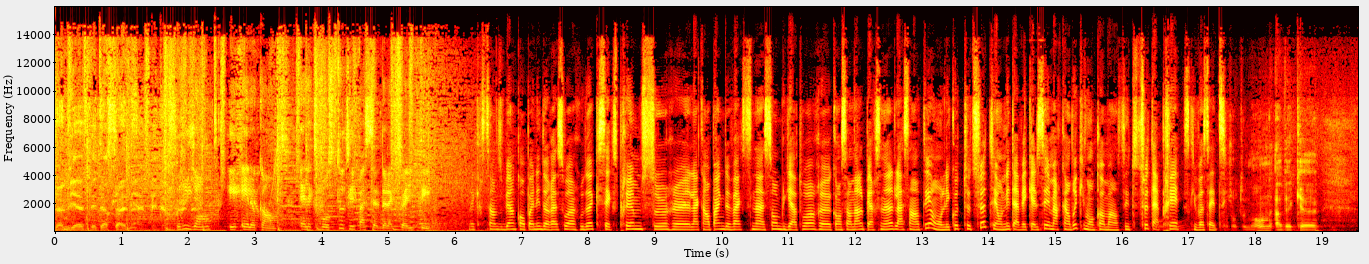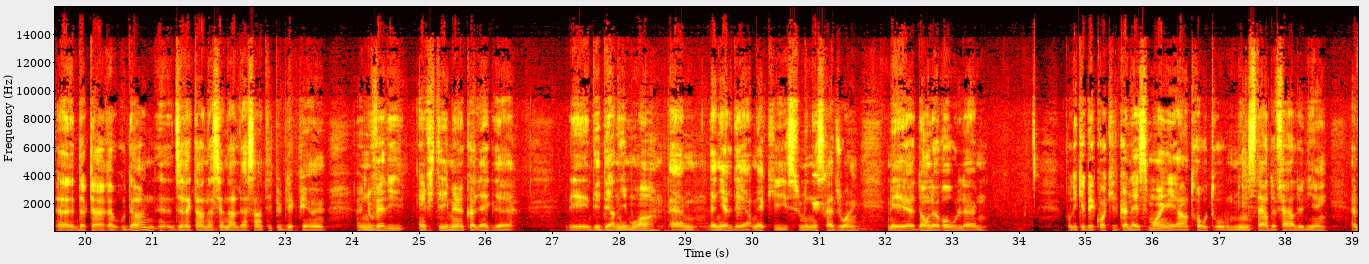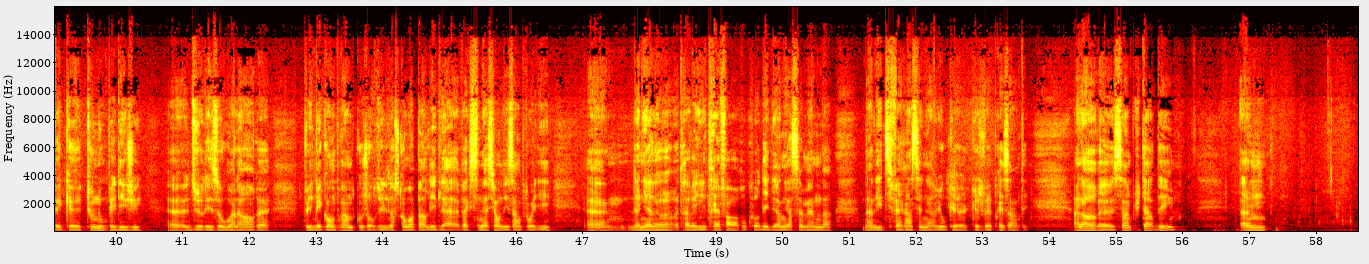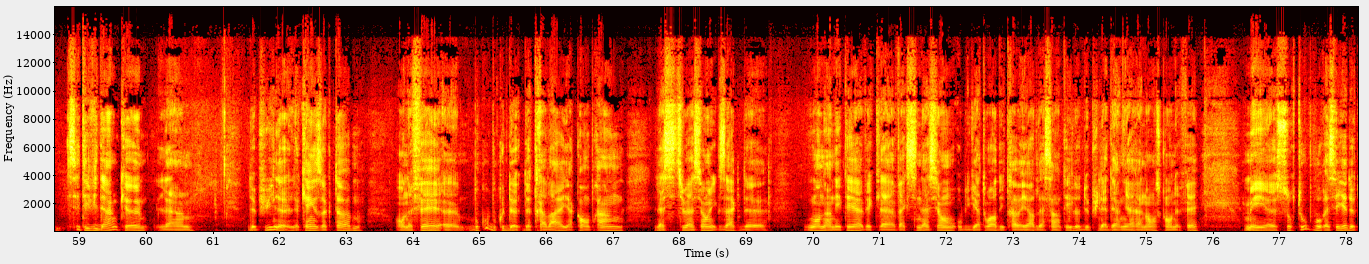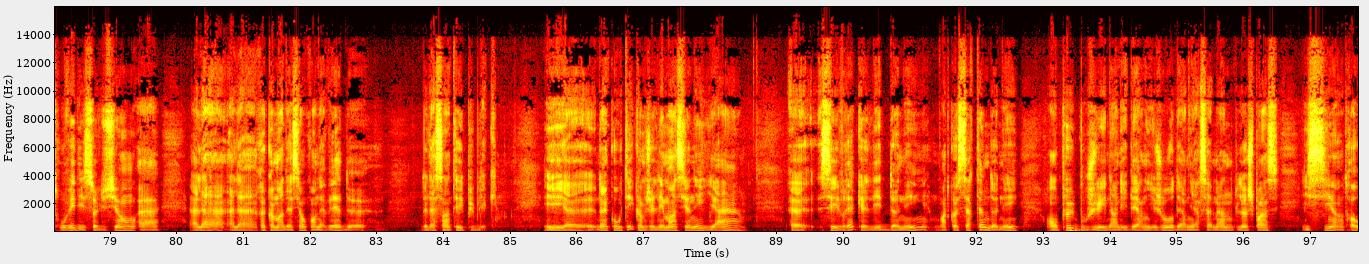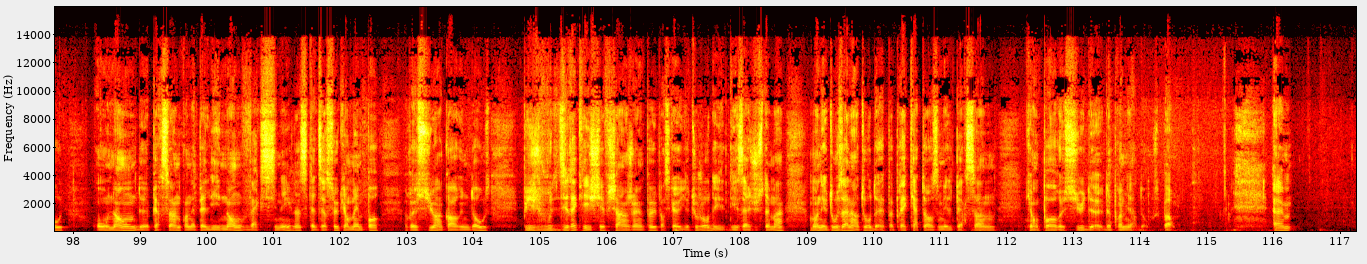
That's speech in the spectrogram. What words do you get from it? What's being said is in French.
Geneviève Peterson. Brillante et éloquente, elle expose toutes les facettes de l'actualité. Christian Dubé en compagnie de Rasso Arruda qui s'exprime sur euh, la campagne de vaccination obligatoire euh, concernant le personnel de la santé. On l'écoute tout de suite et on est avec Elsie et Marc-André qui vont commencer tout de suite après ce qui va s'être Bonjour tout le monde. Avec euh, Dr Arruda, directeur national de la santé publique, puis un, un nouvel invité, mais un collègue de, des, des, derniers mois, Daniel Desharnais, qui est sous-ministre adjoint, mais dont le rôle pour les Québécois qui le connaissent moins, et entre autres au ministère de faire le lien avec euh, tous nos PDG euh, du réseau. Alors, euh, vous pouvez bien comprendre qu'aujourd'hui, lorsqu'on va parler de la vaccination des employés, Daniel a, travaillé très fort au cours des dernières semaines dans les différents scénarios que, que, je vais présenter. Alors, sans plus tarder, c'est évident que la, depuis le, le 15 octobre, on a fait euh, beaucoup, beaucoup de, travail à comprendre la situation exacte de où on en était avec la vaccination obligatoire des travailleurs de la santé là, depuis la dernière annonce qu'on a fait, mais euh, surtout pour essayer de trouver des solutions à, à, la, à la, recommandation qu'on avait de, de la santé publique. Et euh, d'un côté, comme je l'ai mentionné hier, euh, c'est vrai que les données, ou en tout cas certaines données, on peut bouger dans les derniers jours, dernières semaines. Là, je pense ici, entre autres, au nombre de personnes qu'on appelle les non-vaccinés, c'est-à-dire ceux qui n'ont même pas reçu encore une dose. Puis je vous dirais que les chiffres changent un peu parce qu'il y a toujours des, ajustements. Mais on est aux alentours de peu près 14 000 personnes qui n'ont pas reçu de, de, première dose. Bon. Euh,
